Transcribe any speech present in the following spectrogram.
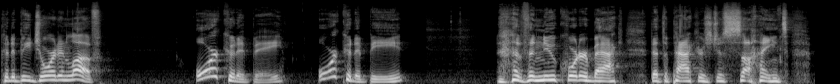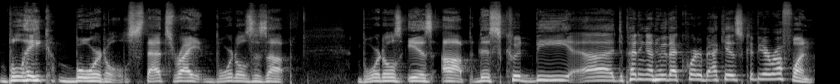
Could it be Jordan Love? Or could it be, or could it be the new quarterback that the Packers just signed, Blake Bortles? That's right, Bortles is up. Bortles is up. This could be, uh, depending on who that quarterback is, could be a rough one.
